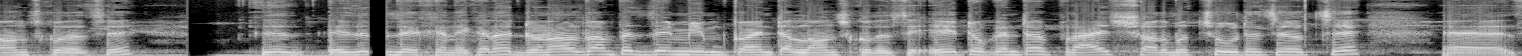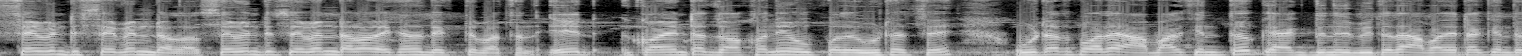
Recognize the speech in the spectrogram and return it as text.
লঞ্চ করেছে। এই যে- দেখেন, এখানে ডোনাল্ড ট্রাম্পের যে মিম কয়েনটা লঞ্চ করেছে, এই টোকেনটার প্রাইস সর্বোচ্চ উঠেছে হচ্ছে seventy seven dollar seventy seven dollar এখানে দেখতে পাচ্ছেন। এই কয়েনটা যখনই উপরে উঠেছে, উঠার পরে আবার কিন্তু একদিনের ভিতরে, আবার এটা কিন্তু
